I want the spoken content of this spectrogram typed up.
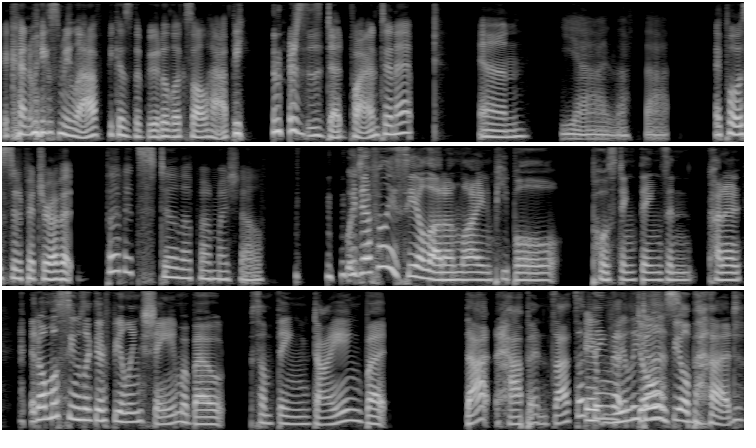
it kind of makes me laugh because the Buddha looks all happy and there's this dead plant in it. And yeah, I left that. I posted a picture of it, but it's still up on my shelf. we definitely see a lot online people posting things and kind of it almost seems like they're feeling shame about something dying but that happens that's a It thing that really don't does. feel bad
